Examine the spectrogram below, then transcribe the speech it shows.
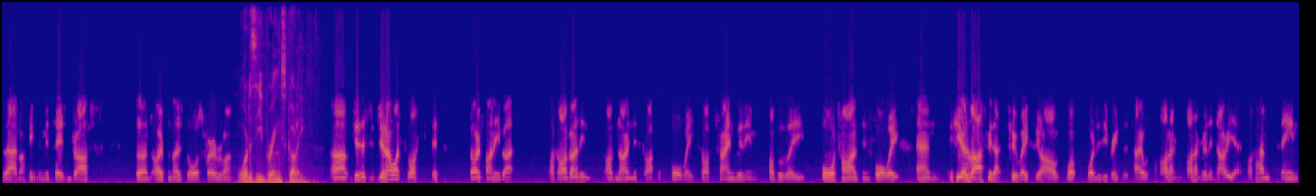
to that, and I think the mid-season drafts to open those doors for everyone. What does he bring, Scotty? Uh, do, do you know what's like? It's so funny, but like I've only I've known this guy for four weeks. So I've trained with him probably four times in four weeks. And if you had asked me that two weeks ago, what what does he bring to the table? I don't I don't really know yet. Like I haven't seen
